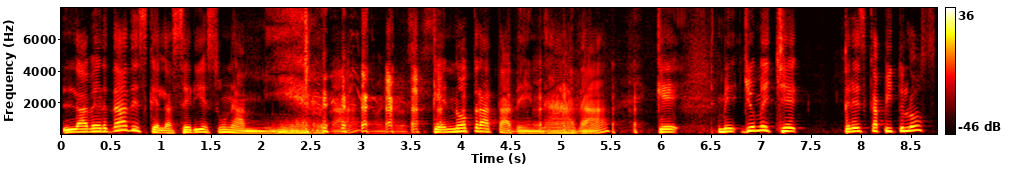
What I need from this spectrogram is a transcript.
La verdad es que la serie es una mierda, que no trata de nada, que me- yo me eché tres capítulos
